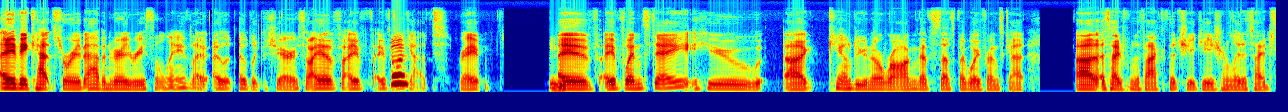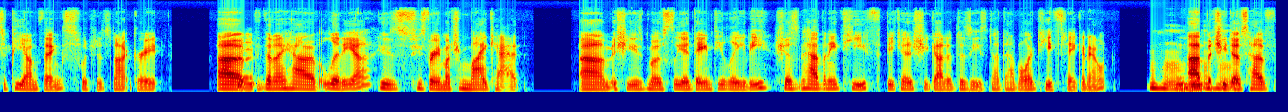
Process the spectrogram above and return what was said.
I have a cat story that happened very recently that I, I, would, I would like to share. So I have I have I have three cats, right? I have I have Wednesday who uh, can do no wrong. That's that's my boyfriend's cat. Uh, aside from the fact that she occasionally decides to pee on things, which is not great. Uh, Right. but then I have Lydia, who's who's very much my cat. Um, she's mostly a dainty lady. She doesn't have any teeth because she got a disease and had to have all her teeth taken out. Mhm, Uh, but she mhm. does have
